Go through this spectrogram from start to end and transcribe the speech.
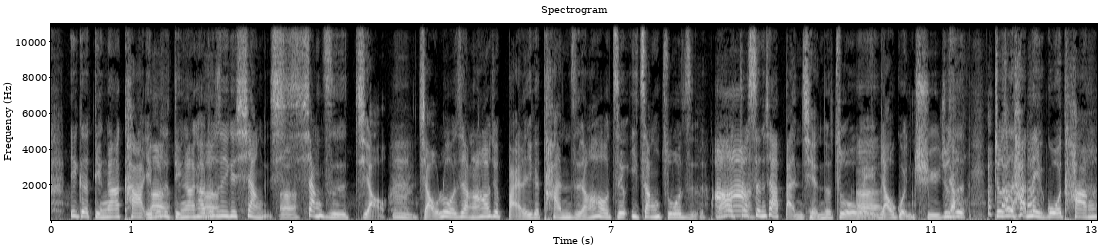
一个顶啊咖，也不是顶啊咖，就是一个巷巷子角，嗯，角落这样，然后就摆了一个摊子，然后只有一张桌子，然后就剩下板前的座位，摇滚区，就是 就是它那锅汤，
